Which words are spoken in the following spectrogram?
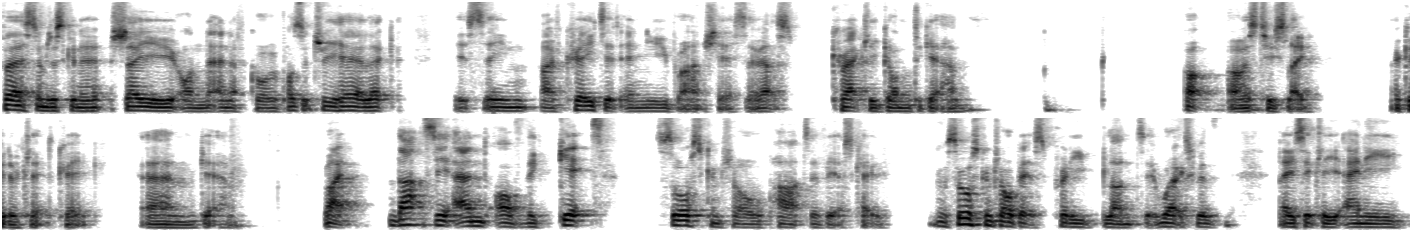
First, I'm just going to show you on the nf-core repository here. Look, it's seen I've created a new branch here. So that's correctly gone to GitHub. Oh, I was too slow. I could have clicked create um, GitHub. Right, that's the end of the Git source control part of VS Code. The source control bit's pretty blunt. It works with basically any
